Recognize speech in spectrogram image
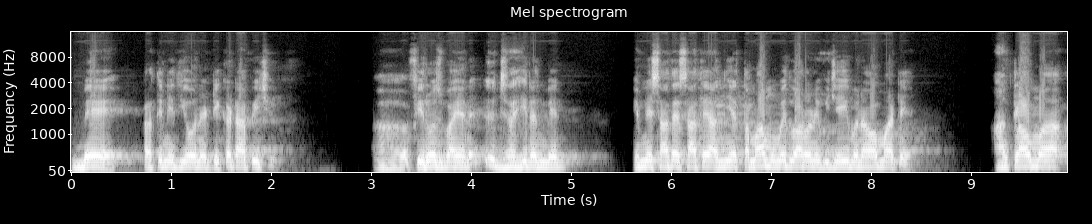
બે પ્રતિનિધિઓને ટિકિટ આપી છે ફિરોઝભાઈ અને ઝહીરનબેન. એમની સાથે સાથે અન્ય તમામ ઉમેદવારોને વિજયી બનાવવા માટે આંકલાવમાં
